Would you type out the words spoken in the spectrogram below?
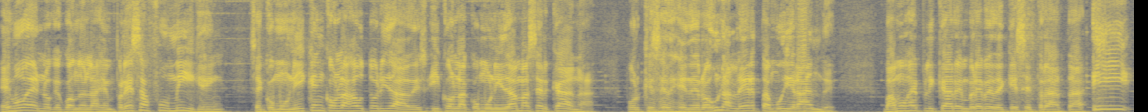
Es bueno que cuando en las empresas fumiguen, se comuniquen con las autoridades y con la comunidad más cercana, porque se generó una alerta muy grande. Vamos a explicar en breve de qué se trata. Y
